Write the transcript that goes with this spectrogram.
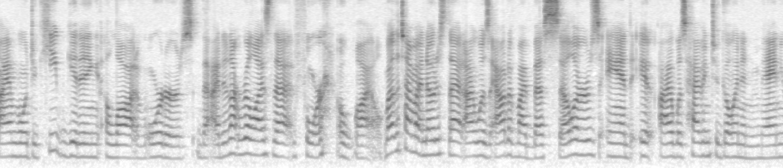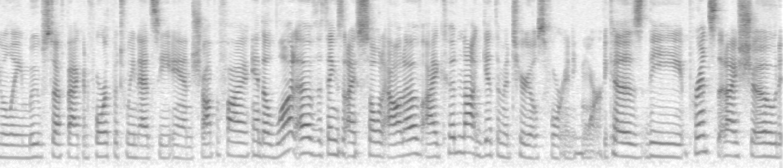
I am going to keep getting a lot of orders that I did not realize that for a while. By the time I noticed that, I was out of my best sellers and it, I was having to go in and manually move stuff back and forth between Etsy and Shopify. And a lot of the things that I sold out of, I could not get the materials for anymore because the prints that I showed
